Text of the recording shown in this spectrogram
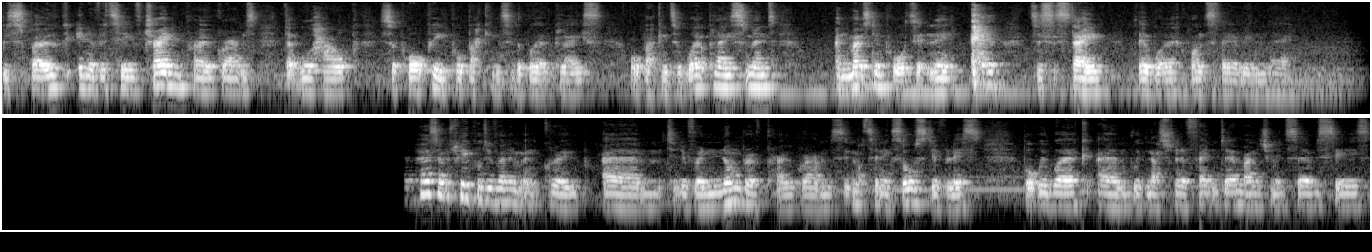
bespoke, innovative training programs that will help support people back into the workplace or back into work placement and most importantly to sustain their work once they're in there. Pertemps People Development Group um, deliver a number of programs, not an exhaustive list, but we work um, with National Offender Management Services,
